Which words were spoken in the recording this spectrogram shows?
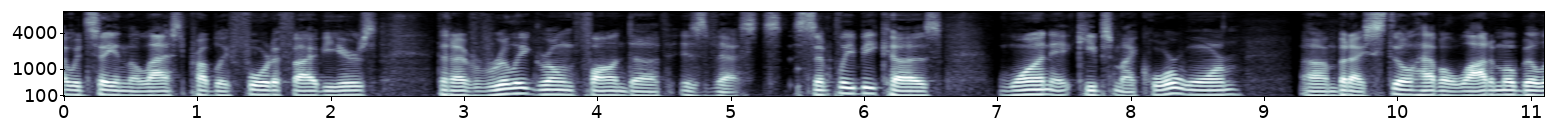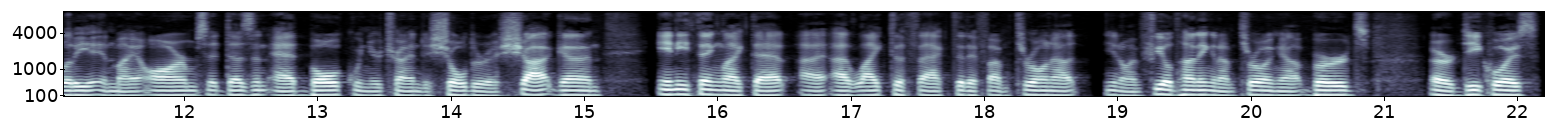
I would say in the last probably four to five years that I've really grown fond of is vests, simply because one it keeps my core warm. Um, but I still have a lot of mobility in my arms. It doesn't add bulk when you're trying to shoulder a shotgun, anything like that. I, I like the fact that if I'm throwing out, you know, I'm field hunting and I'm throwing out birds or decoys,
